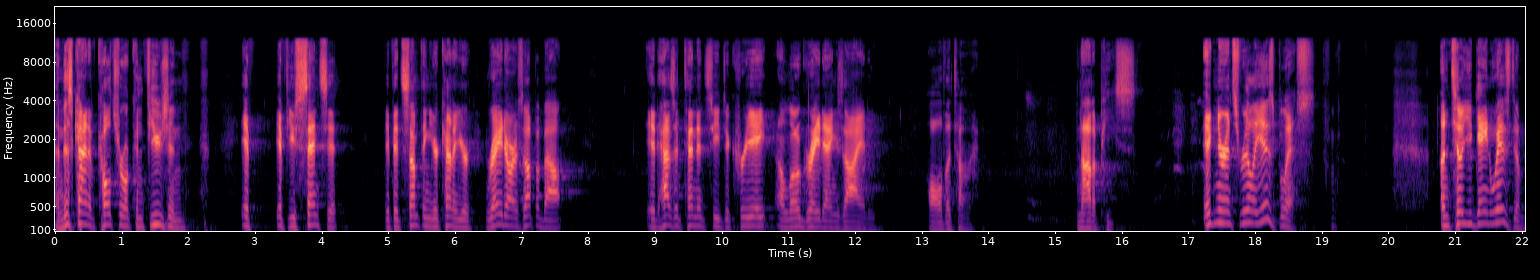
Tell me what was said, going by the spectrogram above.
And this kind of cultural confusion, if, if you sense it, if it's something you're kind of your radar's up about, it has a tendency to create a low grade anxiety all the time, not a peace. Ignorance really is bliss until you gain wisdom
